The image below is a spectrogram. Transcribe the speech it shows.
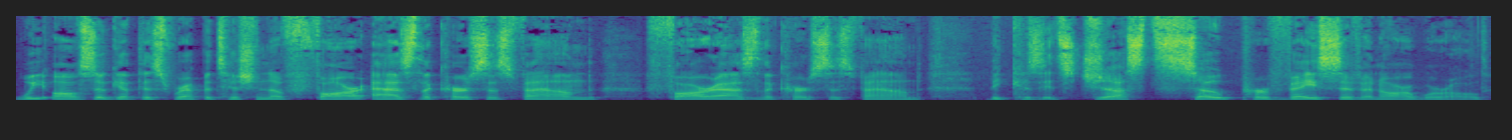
We also get this repetition of far as the curse is found, far as the curse is found, because it's just so pervasive in our world,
